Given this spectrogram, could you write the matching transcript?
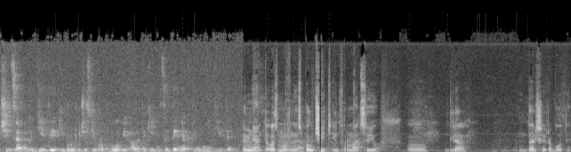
Чи це будуть діти, які беруть участь в Євроклубі, але такі ініціативні, активні діти. Для меня это возможность получить информацию э, для дальшей работы.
